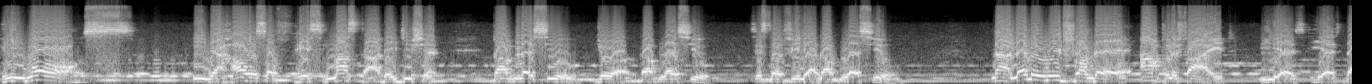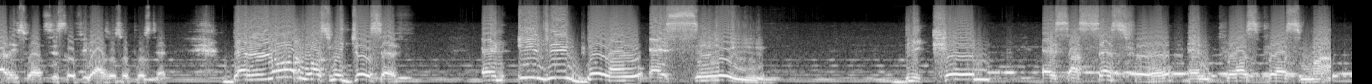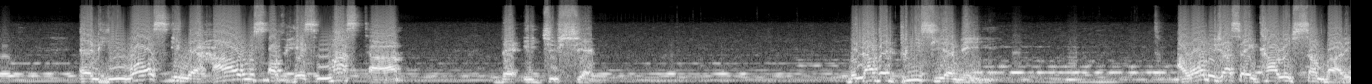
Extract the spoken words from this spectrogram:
He was in the house of his master, the Egyptian. God bless you, Joel. God bless you. Sister Ophelia, God bless you. Now let me read from the amplified. Yes, yes, that is what Sister Ophelia has also posted. The Lord was with Joseph, and even though a slave, became a successful and prosperous man, and he was in the house of his master, the Egyptian. Beloved, please hear me. I want to just encourage somebody.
